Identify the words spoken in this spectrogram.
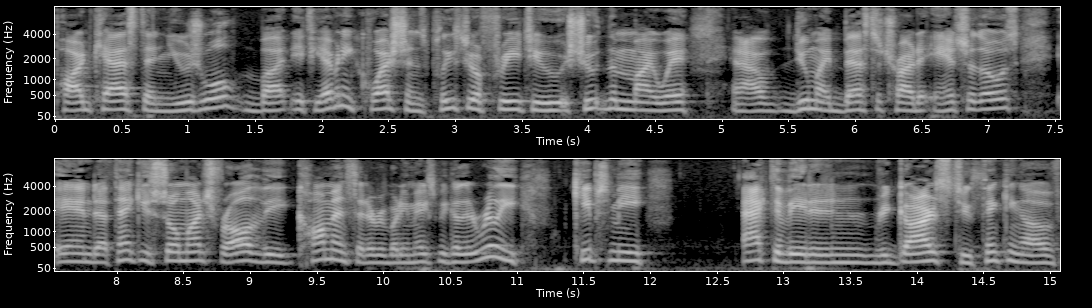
podcast than usual, but if you have any questions, please feel free to shoot them my way, and I'll do my best to try to answer those. And uh, thank you so much for all the comments that everybody makes because it really keeps me activated in regards to thinking of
